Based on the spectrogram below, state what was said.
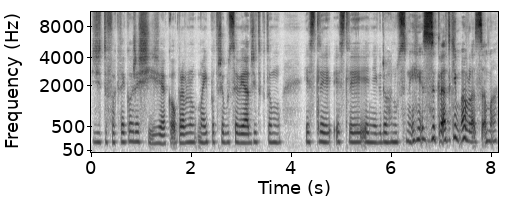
že to fakt jako řeší, že jako opravdu mají potřebu se vyjádřit k tomu, jestli, jestli je někdo hnusný s krátkýma vlasama,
